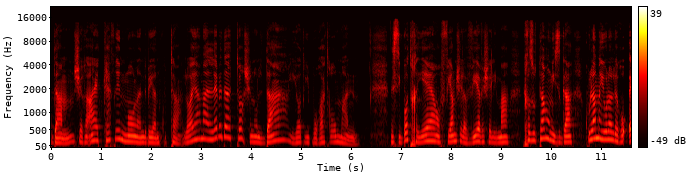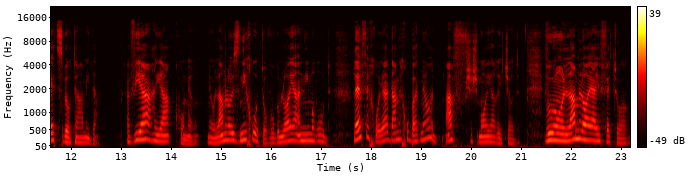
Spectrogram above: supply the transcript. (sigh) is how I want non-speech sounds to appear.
אדם שראה את קת'רין מורלנד בינקותה לא היה מעלה בדעתו שנולדה להיות גיבורת רומן. נסיבות חייה, אופיים של אביה ושל אמה, חזותה ומזגה, כולם היו לה לרועץ באותה המידה. אביה היה כומר, מעולם לא הזניחו אותו והוא גם לא היה עני מרוד. להפך, הוא היה אדם מכובד מאוד, אף ששמו היה ריצ'רד. והוא מעולם לא היה יפה תואר.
